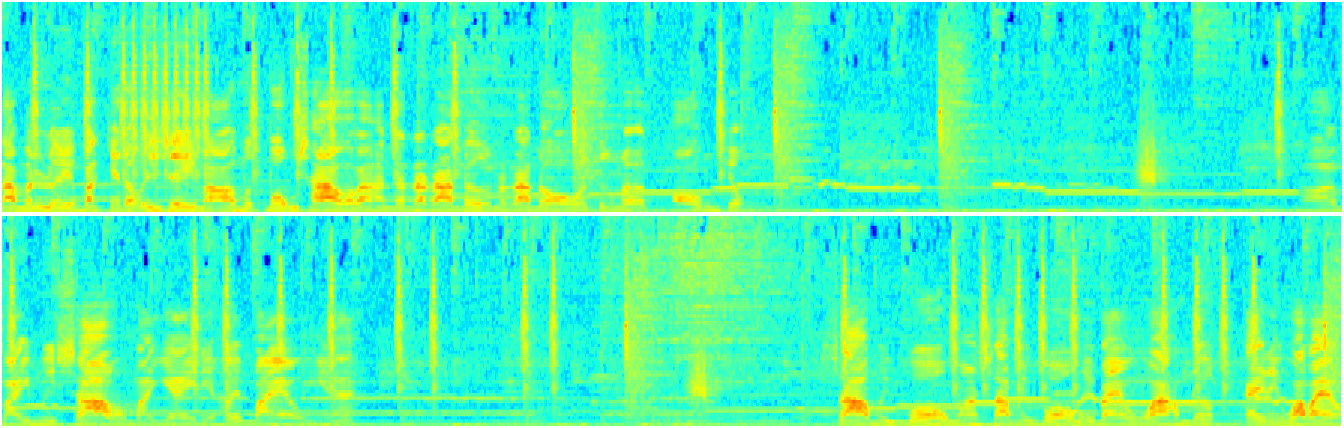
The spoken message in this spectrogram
là mình luyện bằng chế độ easy mà ở mức 4 sao các bạn hình ra nó ra đường, nó ra đồ rồi tương đối ổn một chút. Rồi 76 mà dày thì hơi bèo nha. 64 mà 64 thì bèo quá, không được. Cây này quá bèo.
